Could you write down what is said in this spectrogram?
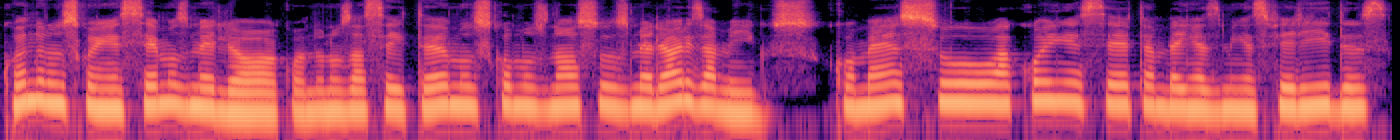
Quando nos conhecemos melhor, quando nos aceitamos como os nossos melhores amigos, começo a conhecer também as minhas feridas,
